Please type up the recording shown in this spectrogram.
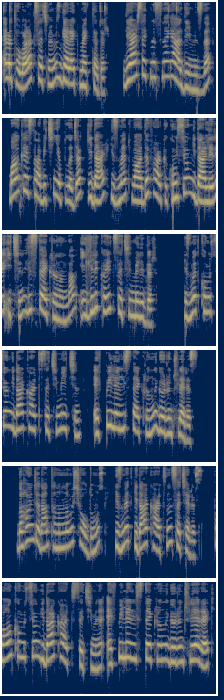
evet olarak seçmemiz gerekmektedir. Diğer sekmesine geldiğimizde banka hesabı için yapılacak gider, hizmet, vade farkı komisyon giderleri için liste ekranından ilgili kayıt seçilmelidir. Hizmet komisyon gider kartı seçimi için F1 ile liste ekranını görüntüleriz. Daha önceden tanımlamış olduğumuz hizmet gider kartını seçeriz. Puan komisyon gider kartı seçimini F1 ile liste ekranını görüntüleyerek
